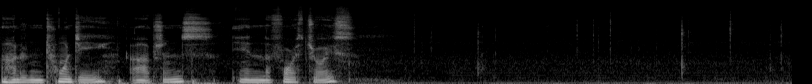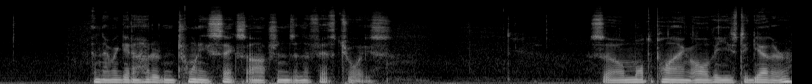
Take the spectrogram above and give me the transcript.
120 options in the fourth choice. And then we get 126 options in the fifth choice so multiplying all these together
